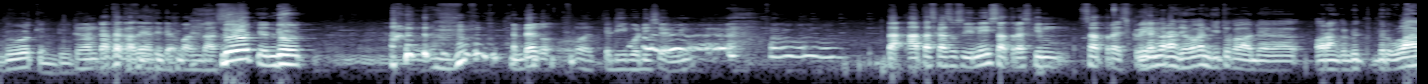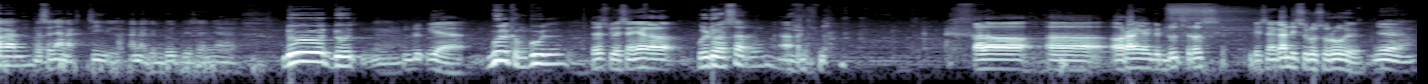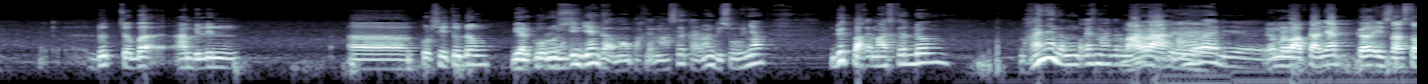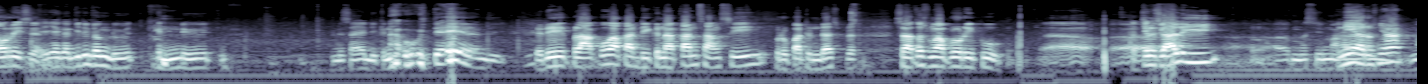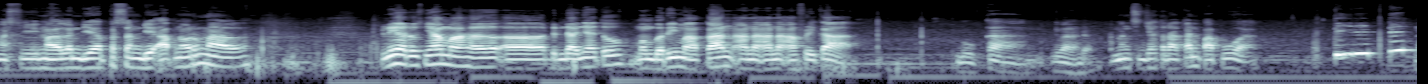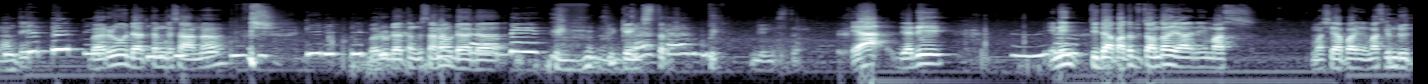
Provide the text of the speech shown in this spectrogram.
Dut gendut. dengan kata-kata yang tidak pantas. Dut gendut. Anda kok oh, jadi body shaming. Tak atas kasus ini Satreskrim Satreskrim orang Jawa kan gitu kalau ada orang gendut berulah kan biasanya anak kecil, anak gendut biasanya dut dut. Hmm. ya. Bul gembul. Terus biasanya kalau Bulldozer. kalau eh, orang yang gendut terus biasanya kan disuruh-suruh ya. Ya. Dut coba ambilin eh, kursi itu dong biar kurus. Mungkin dia nggak mau pakai masker karena disuruhnya dut pakai masker dong. Makanya nggak mau pakai masker. marah ya. Marah dia. Dia meluapkannya ke Insta Stories ya. Iya kayak gitu dong dut, gendut. Udah saya dikena UT nanti. Jadi pelaku akan dikenakan sanksi berupa denda 150 ribu. kecil sekali. Eh, masih mahal. Ini harusnya- masih mahalan dia pesan dia abnormal. Ini harusnya mahal eh, dendanya itu memberi makan anak-anak Afrika. Bukan. Gimana dong? Mensejahterakan Papua. Nanti baru datang ke sana. Baru datang ke sana udah ada gangster. Gangster. Ya, jadi ini tidak patut dicontoh ya ini Mas Mas siapa ini? Mas Gendut.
